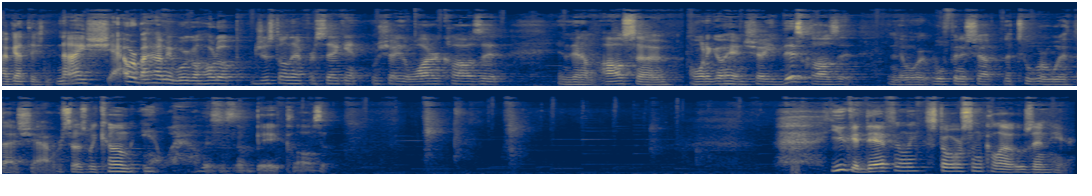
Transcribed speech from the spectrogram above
I've got this nice shower behind me. We're gonna hold up just on that for a second. We'll show you the water closet. And then I'm also, I wanna go ahead and show you this closet and then we will finish up the tour with that shower. So as we come in, wow, this is a big closet. You could definitely store some clothes in here.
